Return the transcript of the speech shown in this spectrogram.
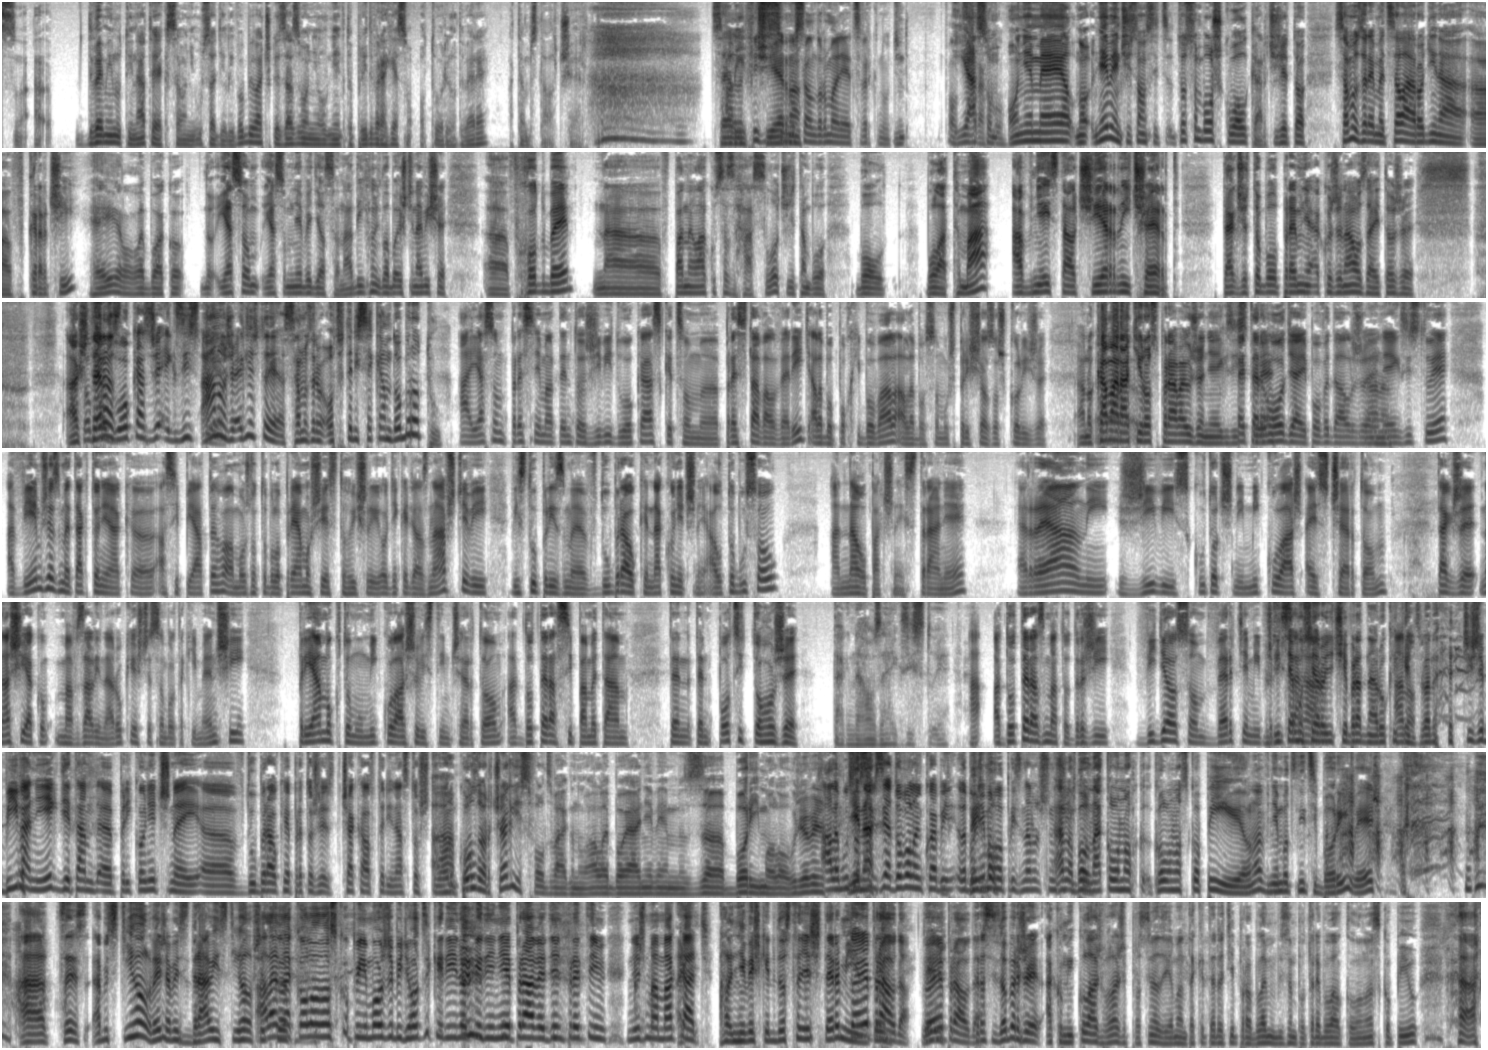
dve minúty na to, jak sa oni usadili v obyvačke, zazvonil niekto pri dverách, ja som otvoril dvere a tam stal čert. Celý Ale ty čierno... si musel normálne cvrknúť. Od ja strachu. som onemel, no neviem, či som si, to som bol škôlkar, čiže to samozrejme celá rodina uh, v krči, hej, lebo ako, no ja som, ja som nevedel sa nadýchnuť, lebo ešte navyše uh, v chodbe na, v paneláku sa zhaslo, čiže tam bol, bol, bola tma a v nej stal čierny čert. Takže to bol pre mňa akože naozaj to, že až to teraz... bol dôkaz, že existuje. Áno, že existuje. Samozrejme, odvtedy sekám dobrotu. A ja som presne mal tento živý dôkaz, keď som e, prestával veriť, alebo pochyboval, alebo som už prišiel zo školy, že... Áno, kamaráti uh, rozprávajú, že neexistuje. Peter Oľďaj povedal, že áno. neexistuje. A viem, že sme takto nejak uh, asi 5. a možno to bolo priamo 6. išli od z návštevy. Vystúpili sme v Dúbravke na konečnej autobusov a na opačnej strane reálny, živý, skutočný Mikuláš aj s čertom. Takže naši ako ma vzali na ruky, ešte som bol taký menší, priamo k tomu Mikulášovi s tým čertom a doteraz si pamätám ten, ten pocit toho, že tak naozaj existuje. A, a doteraz ma to drží. Videl som, verte mi, Vždy sa musia rodičia brať na ruky, keď zbada... Čiže býva niekde tam e, pri konečnej uh, v Dubravke, pretože čakal vtedy na 104. A pozor, čak z Volkswagenu, alebo ja neviem, z Borimolov. Že, vieš, Ale musel si na... vziať dovolenku, aby, lebo vieš, nemohol bol, prísť na nočnú Áno, bol na kolono, kolonoskopii ono, v nemocnici Bory, vieš. A cez, aby stihol, vieš, aby zdravý stihol všetko. Ale na kolonoskopii môže byť hocikedy inokedy, nie práve deň predtým, než má makať. Ale, ale nevieš, kedy dostaneš termín. To je to, pravda, to vieš, je pravda. Teraz si zober, že ako Mikuláš volá, že prosím vás, ja mám také teda tie problémy, by som potreboval kolonoskopiu. A,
